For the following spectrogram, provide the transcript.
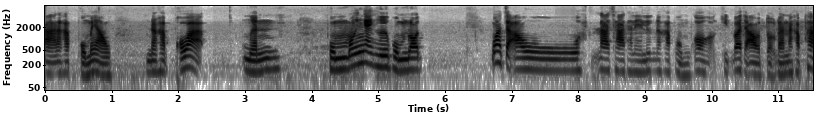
อาร์นะครับ ผมไม่เอานะครับ เพราะว่าเหมือน ผมมองง่ายๆคือผมรอว่าจะเอาราชาทะเลลึกนะครับ ผมก็คิดว่าจะเอาตัวนั้นนะครับ ถ้า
